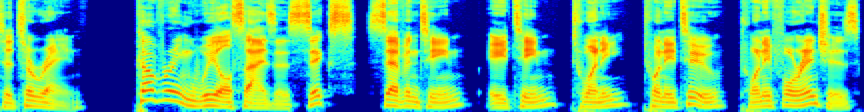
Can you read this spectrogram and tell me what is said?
to terrain. Covering wheel sizes 6, 17, 18, 20, 22, 24 inches,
